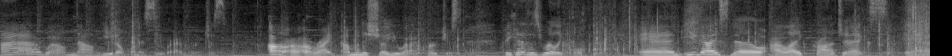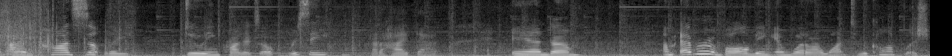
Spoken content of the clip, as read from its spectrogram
Ah, uh, well, no, you don't want to see what I purchased. Oh, all right, I'm going to show you what I purchased because it's really cool. And you guys know I like projects and I am constantly doing projects. Oh, receipt, gotta hide that. And um, I'm ever evolving in what I want to accomplish.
